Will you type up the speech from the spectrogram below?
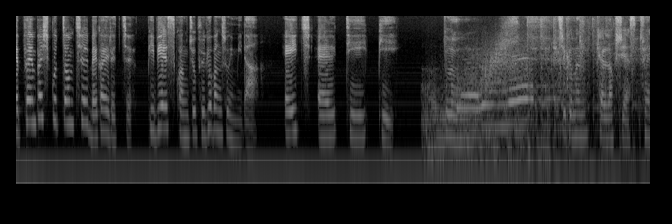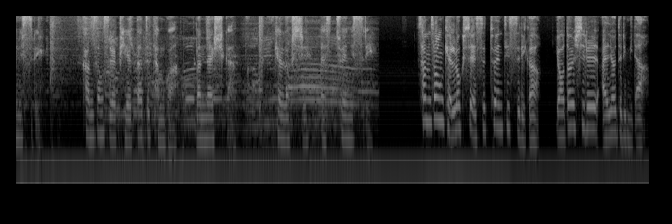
FM 89.7MHz BBS 광주 불교 방송입니다. HLTB Blue 지금은 갤럭시 S23 감성 셀피의 따뜻함과 만날 시간. 갤럭시 S23 삼성 갤럭시 S23가 8시를 알려드립니다.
